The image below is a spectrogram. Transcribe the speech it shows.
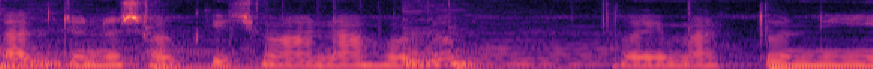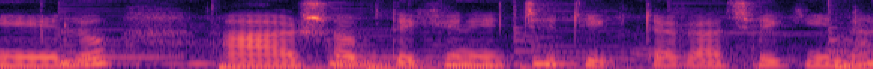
তার জন্য সব কিছু আনা হলো। তো এই মাত্র নিয়ে এলো আর সব দেখে নিচ্ছে ঠিকঠাক আছে কি না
